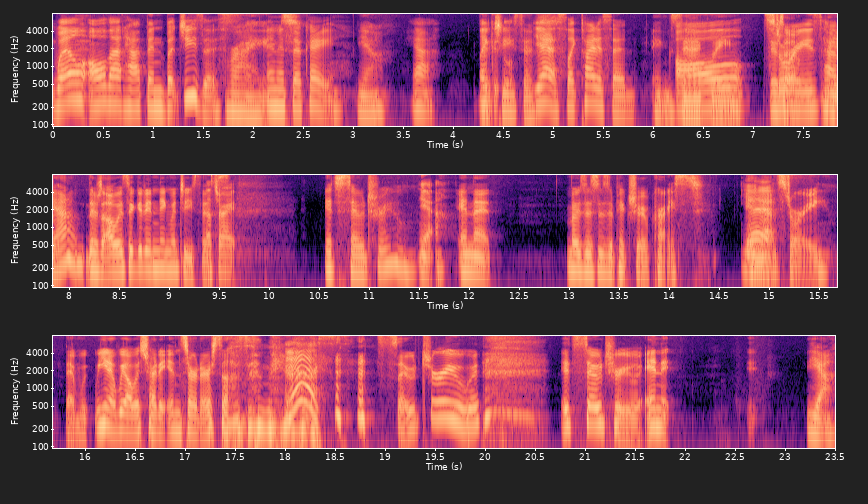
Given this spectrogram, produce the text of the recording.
well, all that happened, but Jesus. Right. And it's okay. yeah. Yeah. But Jesus. Yes. Like Titus said. Exactly. All There's a- stories have. yeah. There's always a good ending with Jesus. That's right. It's so true. Yeah. And that Moses is a picture of Christ in that story. That we, you know, we always try to insert ourselves in there. Yes. so true. It's so true. And it- yeah,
